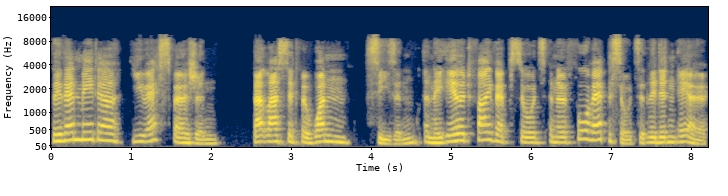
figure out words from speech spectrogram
they then made a US version that lasted for one season, and they aired five episodes, and there are four episodes that they didn't air.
